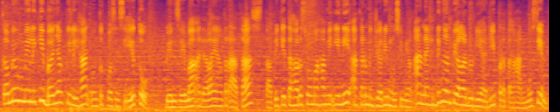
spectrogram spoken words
Kami memiliki banyak pilihan untuk posisi itu. Benzema adalah yang teratas, tapi kita harus memahami ini akan menjadi musim yang aneh dengan Piala Dunia di pertengahan musim.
